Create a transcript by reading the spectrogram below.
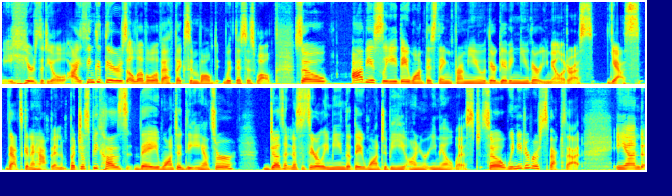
here's the deal I think that there's a level of ethics involved with this as well. So obviously, they want this thing from you, they're giving you their email address yes, that's going to happen. But just because they wanted the answer doesn't necessarily mean that they want to be on your email list. So we need to respect that. And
